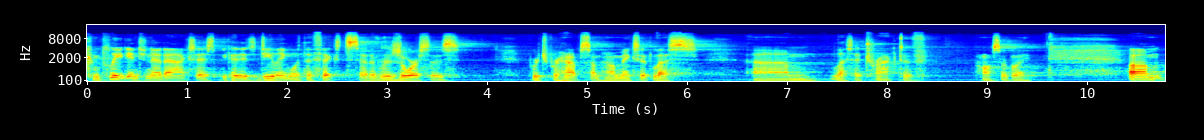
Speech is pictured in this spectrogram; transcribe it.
complete internet access because it's dealing with a fixed set of resources, which perhaps somehow makes it less, um, less attractive, possibly. Um,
